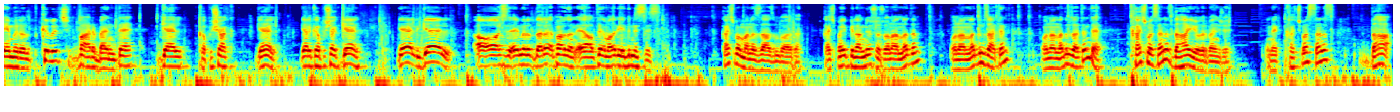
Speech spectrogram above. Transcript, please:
Emerald kılıç var bende. Gel kapışak. Gel. Gel kapışak gel. Gel gel. Aa siz Emerald'ları pardon e, altı elmaları yediniz siz. Kaçmamanız lazım bu arada. Kaçmayı planlıyorsunuz onu anladım. Onu anladım zaten. Onu anladım zaten de. Kaçmasanız daha iyi olur bence. Yani kaçmazsanız daha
